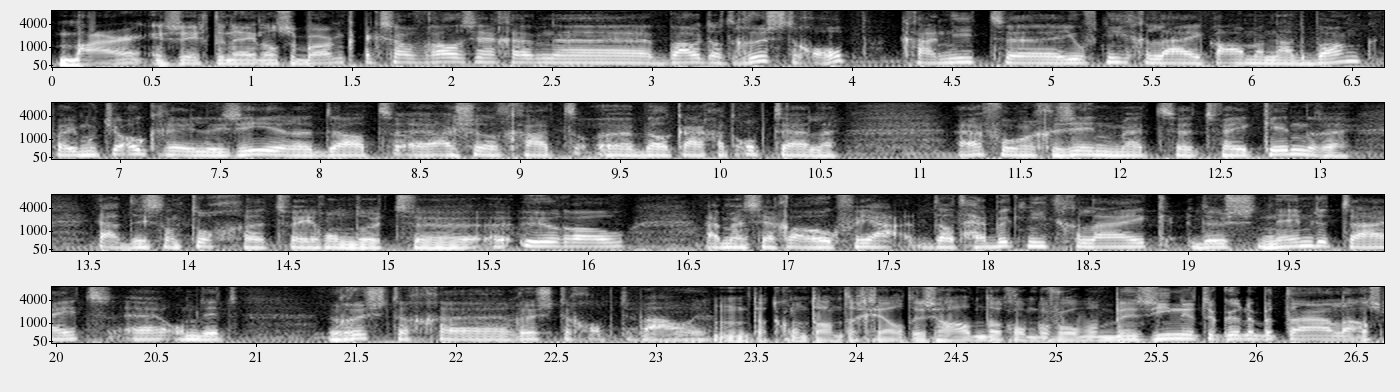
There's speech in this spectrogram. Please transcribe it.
Maar, zegt de Nederlandse bank... Ik zou vooral zeggen, uh, bouw dat rustig op. Ga niet, uh, je hoeft niet gelijk allemaal naar de bank. Maar je moet je ook realiseren dat uh, als je dat gaat, bij elkaar gaat optellen... Hè, voor een gezin met uh, twee kinderen, ja, dat is dan toch uh, 200 uh, euro. En men zeggen ook van ja, dat heb ik niet gelijk. Dus neem de tijd om dit rustig, rustig op te bouwen. Dat contante geld is handig om bijvoorbeeld benzine te kunnen betalen... als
